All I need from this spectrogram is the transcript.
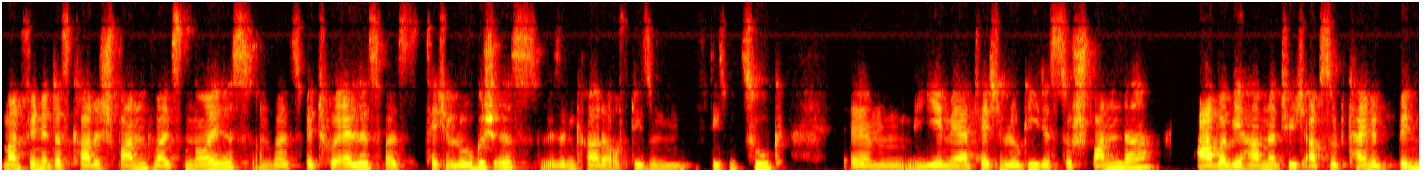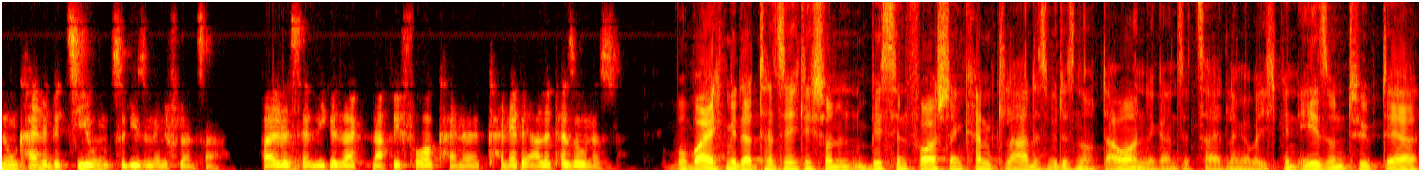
man findet das gerade spannend, weil es neu ist und weil es virtuell ist, weil es technologisch ist. Wir sind gerade auf diesem, diesem Zug. Ähm, je mehr Technologie, desto spannender. Aber wir haben natürlich absolut keine Bindung, keine Beziehung zu diesem Influencer, weil es ja, wie gesagt, nach wie vor keine, keine reale Person ist. Wobei ich mir da tatsächlich schon ein bisschen vorstellen kann, klar, das wird es noch dauern eine ganze Zeit lang, aber ich bin eh so ein Typ, der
